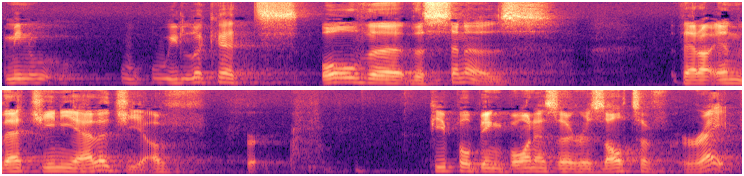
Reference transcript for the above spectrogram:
I mean, we look at all the, the sinners that are in that genealogy of people being born as a result of rape,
